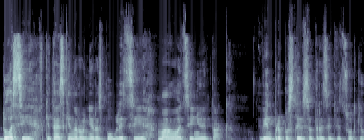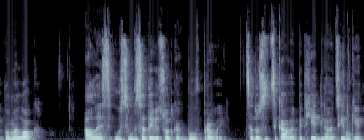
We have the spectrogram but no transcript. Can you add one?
Досі в Китайській Народній Республіці Мао оцінює так: він припустився 30% помилок, але у 70% був правий. Це досить цікавий підхід для оцінки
